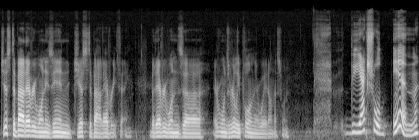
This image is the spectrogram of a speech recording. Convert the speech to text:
just about everyone is in just about everything, but everyone's uh, everyone's really pulling their weight on this one. The actual inn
